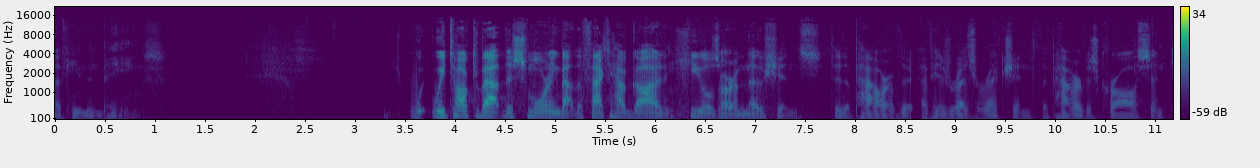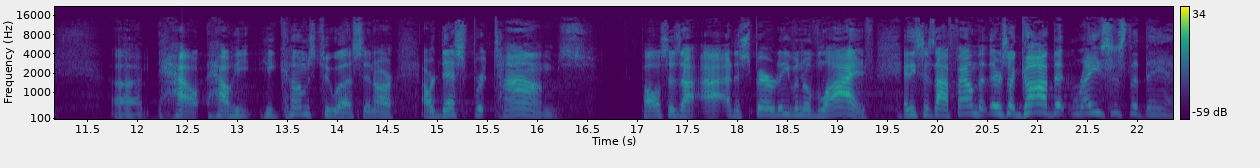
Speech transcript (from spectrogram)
of human beings we talked about this morning about the fact how God heals our emotions through the power of, the, of His resurrection, the power of His cross, and uh, how, how he, he comes to us in our, our desperate times. Paul says, I, I despaired even of life. And he says, I found that there's a God that raises the dead.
